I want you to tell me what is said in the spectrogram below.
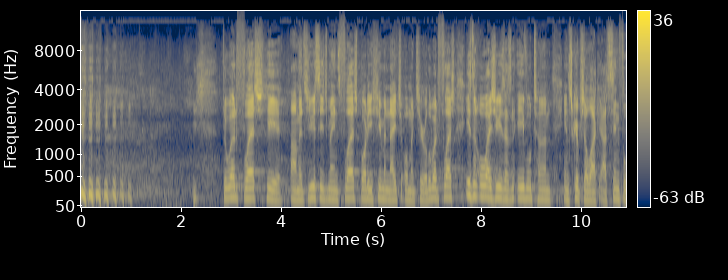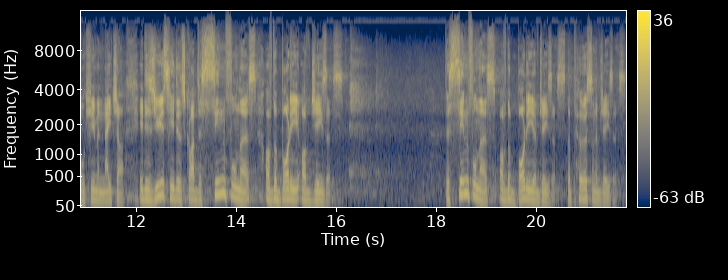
The word flesh here, um, its usage means flesh, body, human nature, or material. The word flesh isn't always used as an evil term in Scripture, like our sinful human nature. It is used here to describe the sinfulness of the body of Jesus. The sinfulness of the body of Jesus, the person of Jesus.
